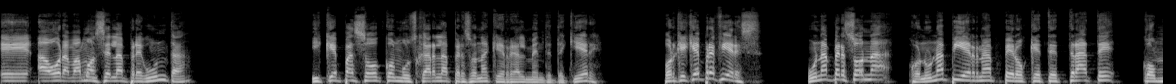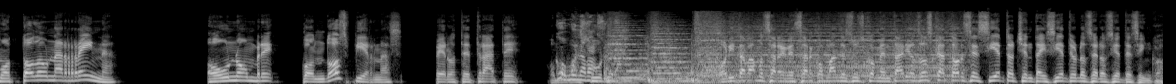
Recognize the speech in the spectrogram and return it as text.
Eh, ahora vamos a hacer la pregunta. ¿Y qué pasó con buscar a la persona que realmente te quiere? Porque ¿qué prefieres? Una persona con una pierna, pero que te trate como toda una reina. O un hombre con dos piernas, pero te trate como, Como una basura. Ahorita vamos a regresar con más de sus comentarios. 214-787-1075.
